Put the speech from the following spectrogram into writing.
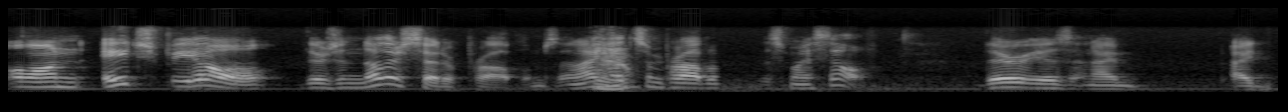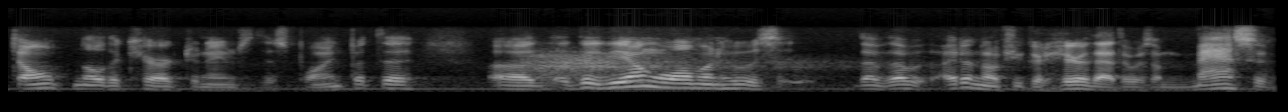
On HBO, there's another set of problems, and I yeah. had some problems with this myself there is, and I I don't know the character names at this point, but the uh, the, the, young woman who was the, the, I don't know if you could hear that. There was a massive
